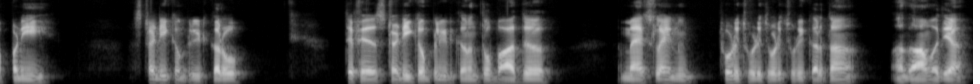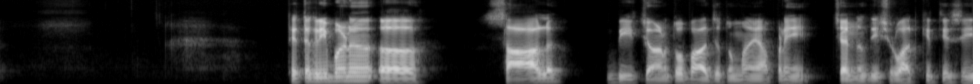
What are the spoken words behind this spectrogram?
ਆਪਣੀ ਸਟੱਡੀ ਕੰਪਲੀਟ ਕਰੋ ਤੇ ਫਿਰ ਸਟੱਡੀ ਕੰਪਲੀਟ ਕਰਨ ਤੋਂ ਬਾਅਦ ਮੈਂ ਇਸ ਲਾਈਨ ਨੂੰ ਥੋੜੀ ਥੋੜੀ ਥੋੜੀ ਥੋੜੀ ਕਰਦਾ, ਅਗਾਂਹ ਵਧਿਆ। ਤੇ ਤਕਰੀਬਨ ਸਾਲ ਬੀਤ ਜਾਣ ਤੋਂ ਬਾਅਦ ਜਦੋਂ ਮੈਂ ਆਪਣੇ ਚੈਨਲ ਦੀ ਸ਼ੁਰੂਆਤ ਕੀਤੀ ਸੀ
